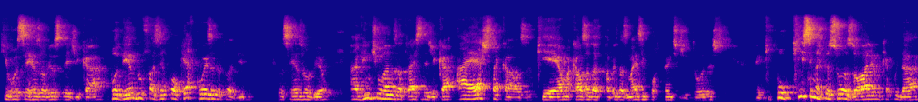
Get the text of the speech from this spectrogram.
que você resolveu se dedicar, podendo fazer qualquer coisa da tua vida você resolveu, há 21 anos atrás, se dedicar a esta causa, que é uma causa da, talvez das mais importantes de todas, é que pouquíssimas pessoas olham, que é cuidar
